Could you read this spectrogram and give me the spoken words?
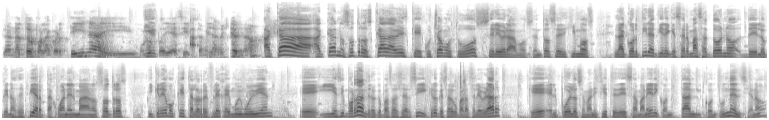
Lo noto por la cortina y uno podría decir también la región, ¿no? Acá, acá nosotros cada vez que escuchamos tu voz celebramos. Entonces dijimos, la cortina tiene que ser más a tono de lo que nos despierta Juan Elman a nosotros y creemos que esta lo refleja y muy muy bien. Eh, y es importante lo que pasó ayer. Sí, creo que es algo para celebrar que el pueblo se manifieste de esa manera y con tal contundencia, ¿no?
